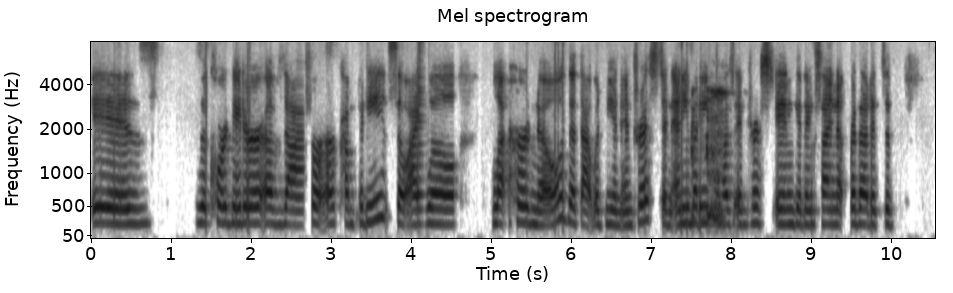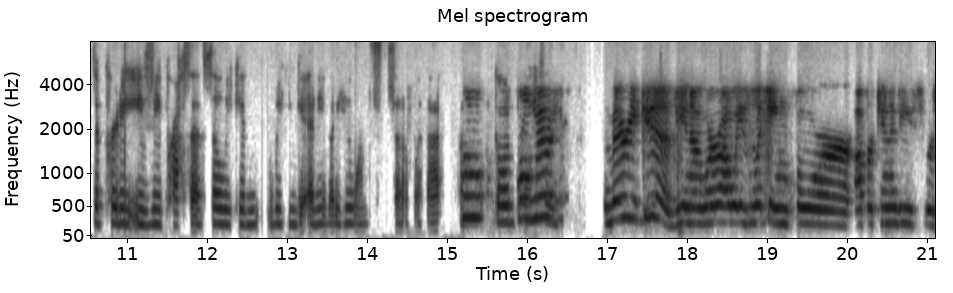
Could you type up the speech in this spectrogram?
is the coordinator of that for our company. So I will let her know that that would be an interest and anybody who has interest in getting signed up for that it's a it's a pretty easy process so we can we can get anybody who wants set up with that uh, Well, going well, very, very good. You know, we're always looking for opportunities for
